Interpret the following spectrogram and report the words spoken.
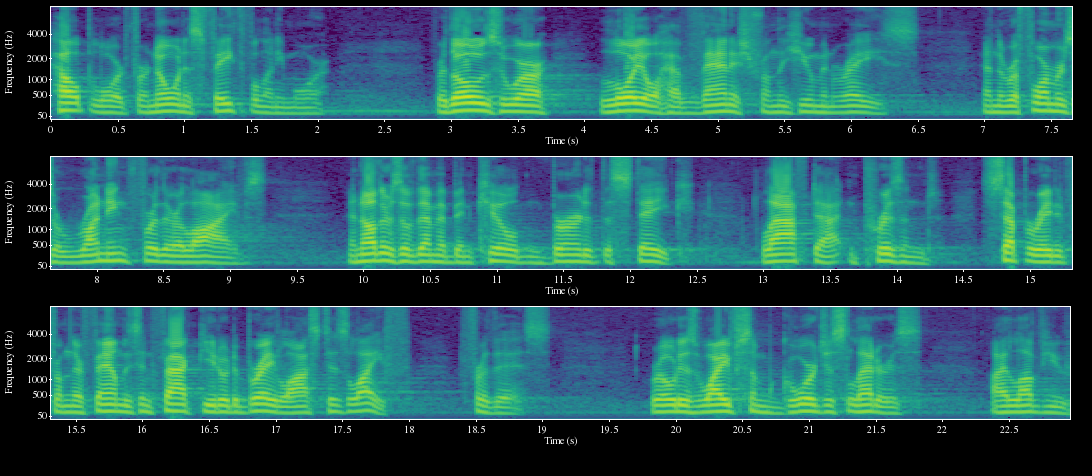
Help Lord for no one is faithful anymore. For those who are loyal have vanished from the human race and the reformers are running for their lives. And others of them have been killed and burned at the stake, laughed at, imprisoned, separated from their families. In fact, Guido de Brès lost his life for this. Wrote his wife some gorgeous letters. I love you.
